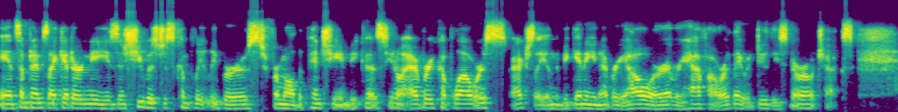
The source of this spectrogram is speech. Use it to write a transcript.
And sometimes like at her knees, and she was just completely bruised from all the pinching because you know every couple hours, actually in the beginning, every hour, every half hour, they would do these neuro checks,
